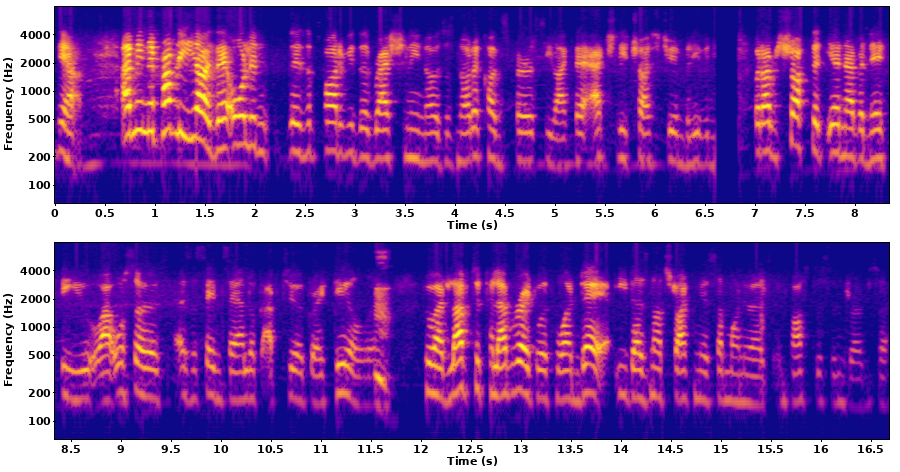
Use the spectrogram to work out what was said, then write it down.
Yeah, I mean they probably yeah they're all in. There's a part of you that rationally knows it's not a conspiracy. Like they actually trust you and believe in. But I'm shocked that Ian Abernethy, who I also as a sensei I look up to a great deal, and mm. who I'd love to collaborate with one day, he does not strike me as someone who has imposter syndrome. So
